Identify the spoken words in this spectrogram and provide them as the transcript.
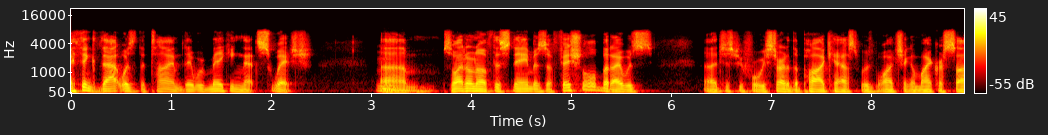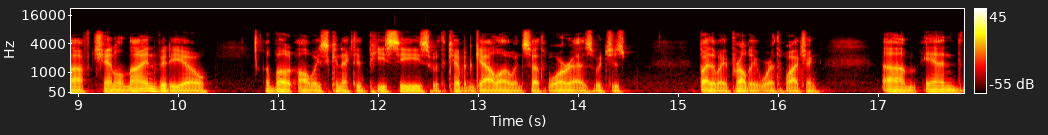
I think that was the time they were making that switch. Mm. Um, so I don't know if this name is official, but I was uh, just before we started the podcast was watching a Microsoft Channel 9 video about always connected PCs with Kevin Gallo and Seth Juarez, which is, by the way, probably worth watching. Um, and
